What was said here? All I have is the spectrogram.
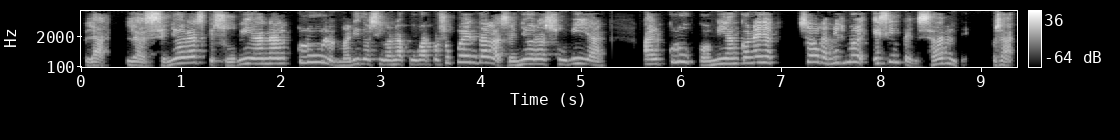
las señoras que subían al club, los maridos iban a jugar por su cuenta, las señoras subían al club, comían con ellos. Eso ahora mismo es impensable. O sea,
